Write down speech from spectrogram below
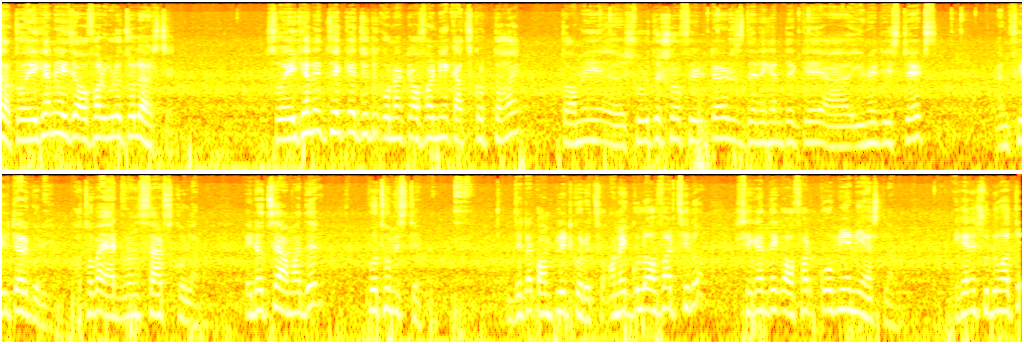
আচ্ছা তো এইখানে এই যে অফারগুলো চলে আসছে। সো এইখানে থেকে যদি কোনো একটা অফার নিয়ে কাজ করতে হয়, তো আমি শুরুতে শো ফিল্টার্স দেন এখান থেকে ইউনাইটেড স্টেটস অ্যান্ড ফিল্টার করি, অথবা অ্যাডভান্স সার্চ করলাম। এটা হচ্ছে আমাদের প্রথম স্টেপ যেটা কমপ্লিট করেছে। অনেকগুলো অফার ছিল, সেখান থেকে অফার কমিয়ে নিয়ে আসলাম। এখানে শুধুমাত্র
